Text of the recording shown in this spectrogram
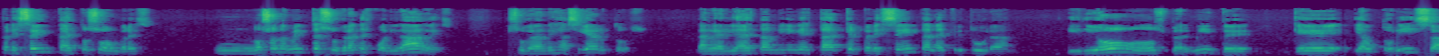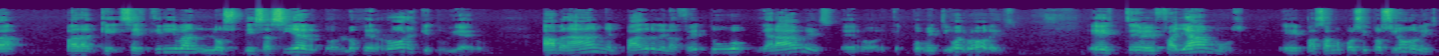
presenta a estos hombres mm, no solamente sus grandes cualidades, sus grandes aciertos, la realidad también está que presenta la escritura y Dios permite que y autoriza para que se escriban los desaciertos, los errores que tuvieron. Abraham, el padre de la fe, tuvo graves errores, cometió errores. Este, fallamos, eh, pasamos por situaciones.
